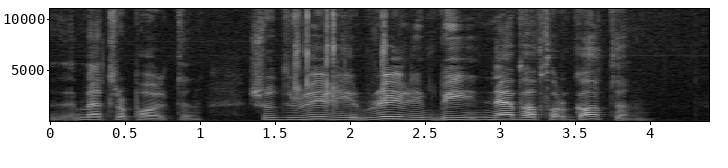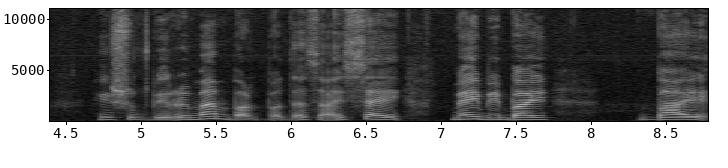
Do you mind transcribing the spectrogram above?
the Metropolitan, should really, really be never forgotten. He should be remembered. But as I say, maybe by by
